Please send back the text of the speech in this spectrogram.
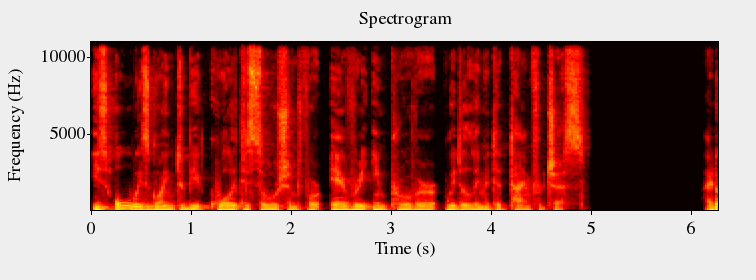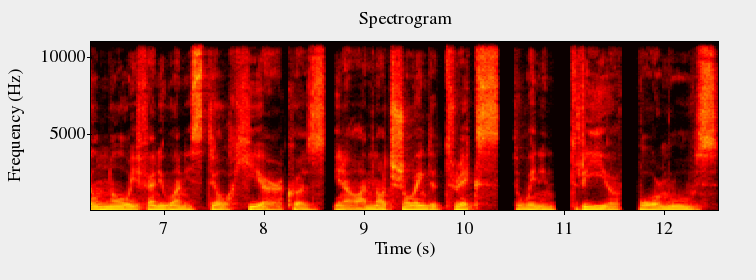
is always going to be a quality solution for every improver with a limited time for chess. I don't know if anyone is still here because, you know, I'm not showing the tricks to win in three or four moves,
